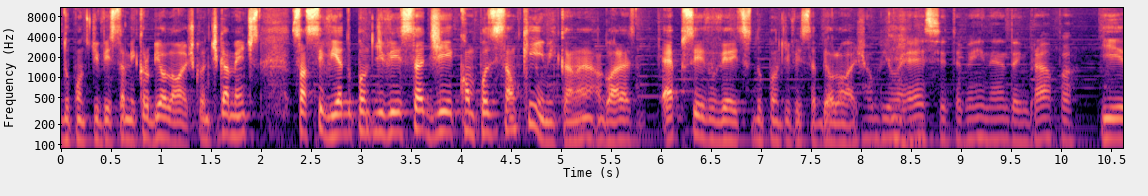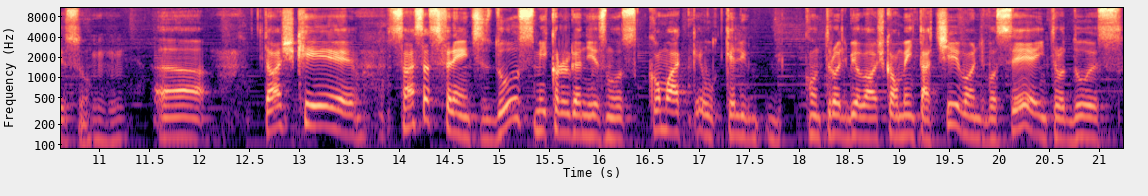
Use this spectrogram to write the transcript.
do ponto de vista microbiológico. Antigamente só se via do ponto de vista de composição química, né? Agora é possível ver isso do ponto de vista biológico. É o BioS também, né? Da Embrapa. Isso. Uhum. Uh, então, acho que são essas frentes dos micro-organismos, como aquele controle biológico aumentativo, onde você introduz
